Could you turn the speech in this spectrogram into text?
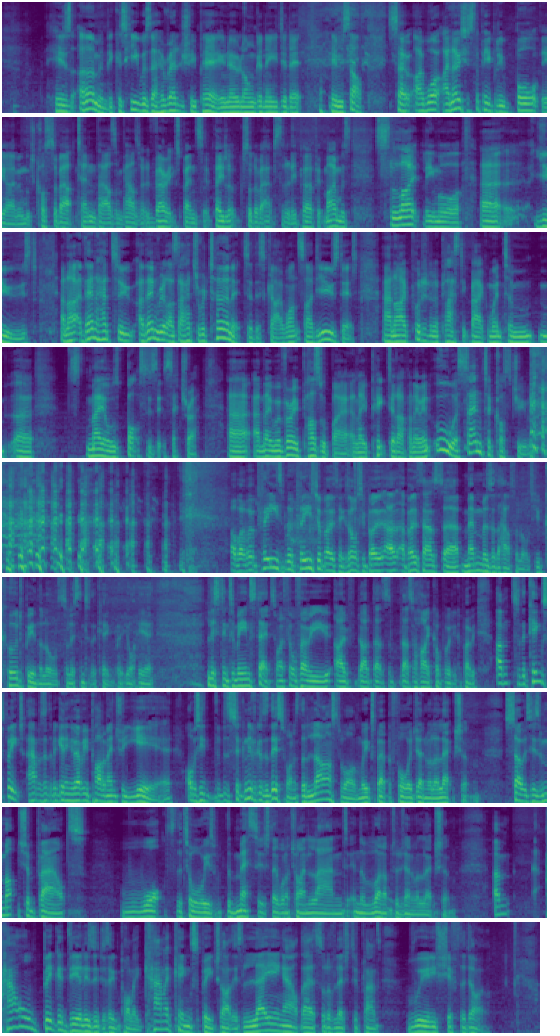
his ermine because he was a hereditary peer who no longer needed it himself. so I, wa- I noticed the people who bought the ermine, which cost about ten thousand pounds, it was very expensive. They looked sort of absolutely perfect. Mine was slightly more uh, used, and I then had to. I then realised I had to return it to this guy once I'd used it, and I put it in a plastic bag and went to. Uh, mails, boxes, etc. Uh, and they were very puzzled by it, and they picked it up and they went, "Ooh, a Santa costume." Oh, well, we're pleased. We're pleased you're both here because obviously both, uh, both as uh, members of the House of Lords, you could be in the Lords to listen to the King, but you're here listening to me instead. So I feel very. I've, uh, that's that's a high compliment you could pay me. Um, so the King's speech happens at the beginning of every parliamentary year. Obviously, the, the significance of this one is the last one we expect before a general election. So it's as much about what the Tories, the message they want to try and land in the run up to a general election. Um, how big a deal is it, do you think, Polly? Can a King's speech like this, laying out their sort of legislative plans, really shift the dial?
